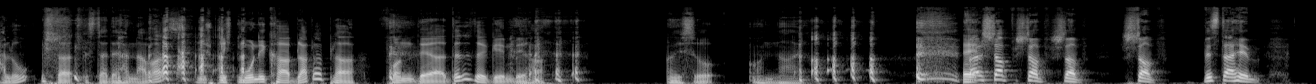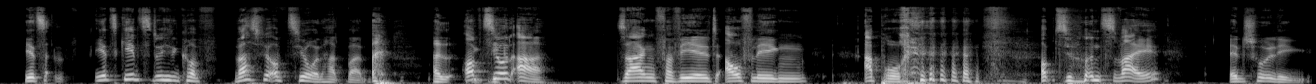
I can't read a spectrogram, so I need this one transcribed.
hallo? Ist da, ist da der Herr Navas? Hier spricht Monika bla bla bla von der GmbH. Und ich so, oh nein. Ey. Stopp, stopp, stopp, stopp. Bis dahin. Jetzt, jetzt geht's durch den Kopf. Was für Option hat man? Also, Option A. Sagen, verwählt, auflegen, Abbruch. Option 2. Entschuldigen.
